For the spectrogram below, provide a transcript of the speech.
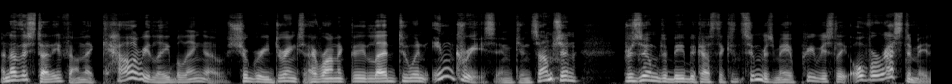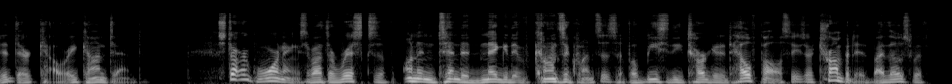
Another study found that calorie labeling of sugary drinks ironically led to an increase in consumption, presumed to be because the consumers may have previously overestimated their calorie content. Stark warnings about the risks of unintended negative consequences of obesity-targeted health policies are trumpeted by those with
